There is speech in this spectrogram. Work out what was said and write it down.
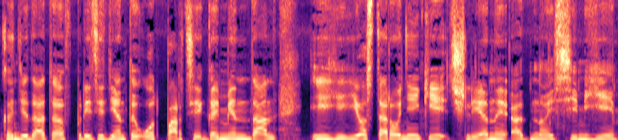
кандидата в президенты от партии Гаминдан, и ее сторонники – члены одной семьи.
